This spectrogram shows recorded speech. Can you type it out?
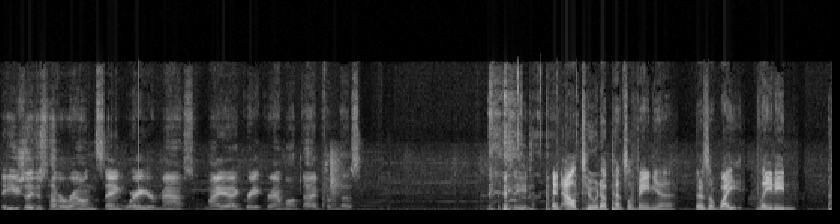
They usually just hover around saying, "Wear your mask." My uh, great grandma died from this. Let's see. In Altoona, Pennsylvania, there's a white lady.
